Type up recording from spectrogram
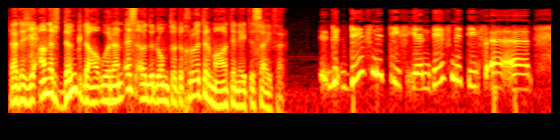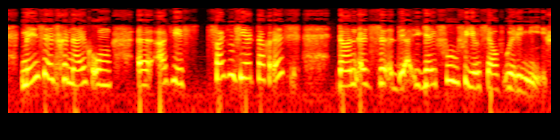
dat as jy anders dink daaroor dan is ouderdom tot 'n groter mate net 'n syfer. De- definitief een definitief uh uh mense is geneig om uh as jy 45 is dan is uh, jy voel vir jouself oor die muur.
